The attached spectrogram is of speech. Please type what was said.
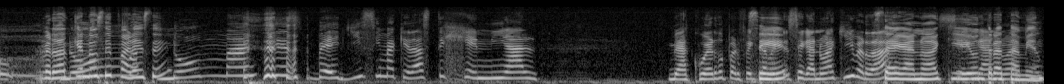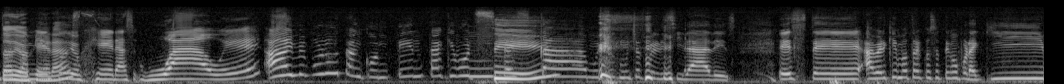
¿Verdad que no se parece? No manches, bellísima, quedaste genial. Me acuerdo perfectamente. Sí. Se ganó aquí, ¿verdad? Se ganó aquí Se un ganó aquí tratamiento, un de tratamiento ojeras. de ojeras. ¡Wow, eh! ¡Ay, me pongo tan contenta! ¡Qué bonita Sí. está! Muchas, muchas felicidades. Este, a ver, ¿qué otra cosa tengo por aquí?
